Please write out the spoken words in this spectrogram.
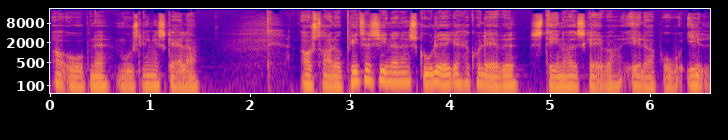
og åbne muslingeskaller. Australopithecinerne skulle ikke have kunne lave stenredskaber eller bruge ild.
